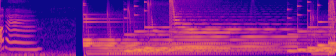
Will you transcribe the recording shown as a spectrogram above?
Ha det! Thank you.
